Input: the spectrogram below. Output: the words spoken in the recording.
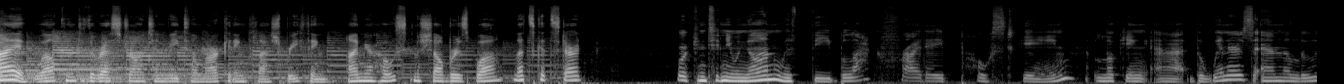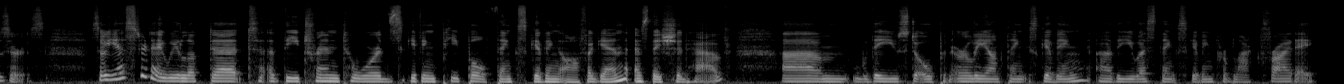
Hi, welcome to the Restaurant and Retail Marketing Flash Briefing. I'm your host, Michelle Brisbois. Let's get started. We're continuing on with the Black Friday post game, looking at the winners and the losers. So, yesterday we looked at the trend towards giving people Thanksgiving off again, as they should have. Um, they used to open early on Thanksgiving, uh, the US Thanksgiving for Black Friday.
